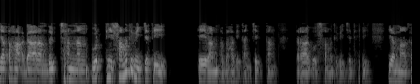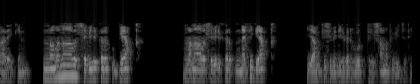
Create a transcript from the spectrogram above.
යතහ අගාරං දුච්ඡන්නං උට්ටි සමති විජ්ජති. එවං අභාවිතං චිත්තං රාගෝ සමති විජ්ජති. යම් ආකාරයකින් නොමනාව සෙවිලි කරපු ගයක් මනාව සෙවිලි කරපු නැති ගයක් යම් කිසි විදිහකට වුට්ටි සමත විජ්ජති.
